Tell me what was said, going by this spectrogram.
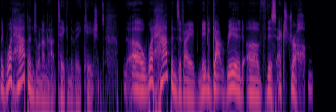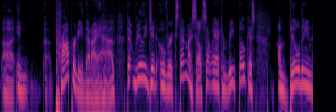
like what happens when I'm not taking the vacations. Uh, what happens if I maybe got rid of this extra uh, in uh, property that I have that really did overextend myself. So that way I can refocus on building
